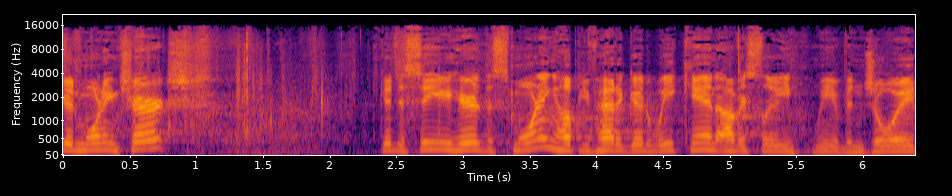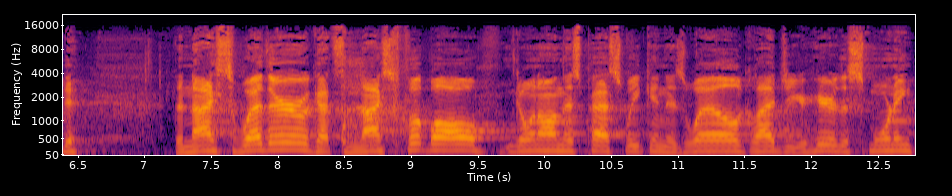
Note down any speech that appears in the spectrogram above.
good morning, church. Good to see you here this morning. Hope you've had a good weekend. Obviously, we've enjoyed the nice weather. We've got some nice football going on this past weekend as well. Glad you're here this morning.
